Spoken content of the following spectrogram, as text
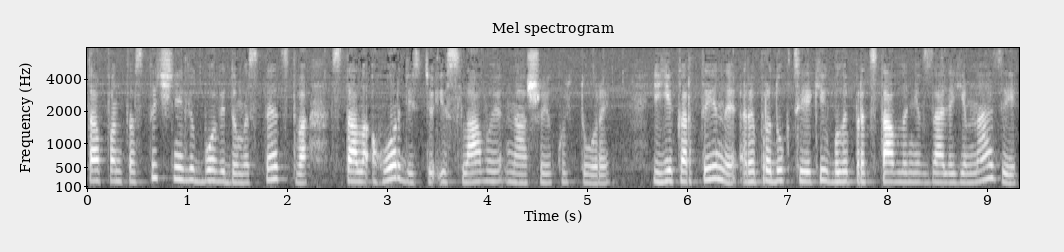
та фантастичній любові до мистецтва стала гордістю і славою нашої культури. Її картини, репродукції яких були представлені в залі гімназії,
